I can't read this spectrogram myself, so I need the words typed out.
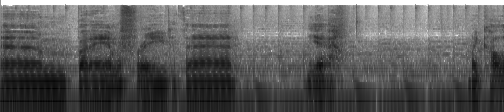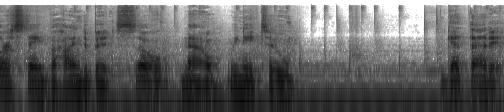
Um, but I am afraid that, yeah, my color stayed behind a bit, so now we need to get that in.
